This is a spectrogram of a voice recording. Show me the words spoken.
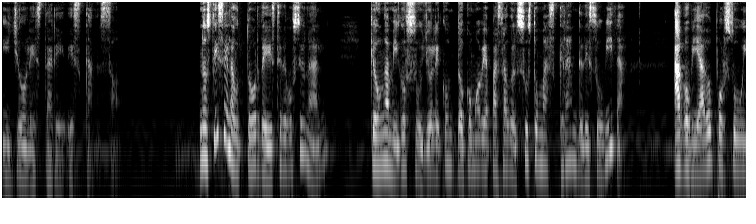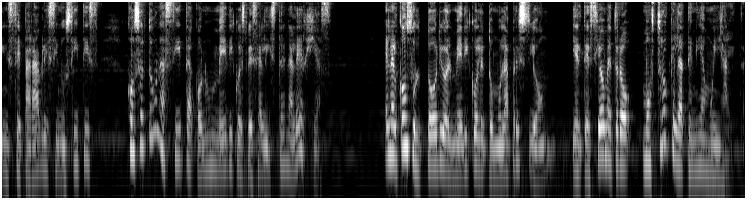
y yo les daré descanso. Nos dice el autor de este devocional que un amigo suyo le contó cómo había pasado el susto más grande de su vida. Agobiado por su inseparable sinusitis, concertó una cita con un médico especialista en alergias. En el consultorio el médico le tomó la presión y el tesiómetro mostró que la tenía muy alta.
